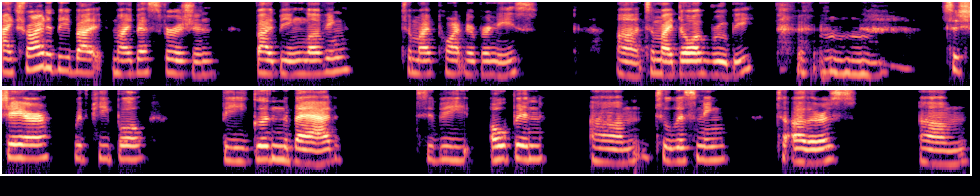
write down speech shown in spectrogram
I try to be by my best version by being loving to my partner Bernice, uh, to my dog Ruby, mm-hmm. to share with people the good and the bad, to be open um, to listening to others. Um,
